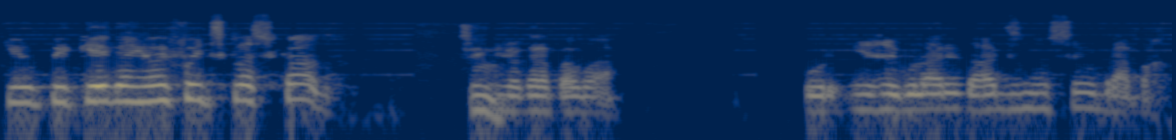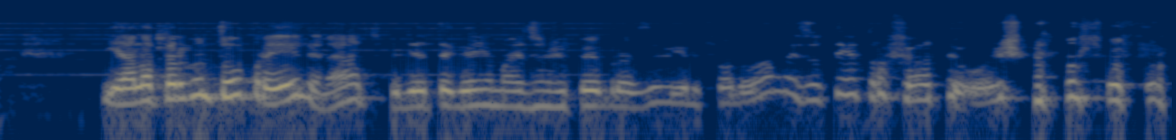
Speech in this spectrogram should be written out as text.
que o Piquet ganhou e foi desclassificado Sim. em Jacarepaguá por irregularidades no seu Brabham. E ela perguntou para ele, né? Tu podia ter ganho mais um GP Brasil. E ele falou: Ah, mas eu tenho troféu até hoje.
